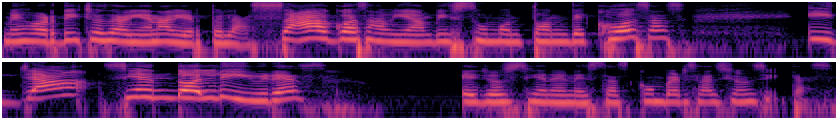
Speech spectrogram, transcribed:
mejor dicho, se habían abierto las aguas, habían visto un montón de cosas. Y ya siendo libres, ellos tienen estas conversacioncitas.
